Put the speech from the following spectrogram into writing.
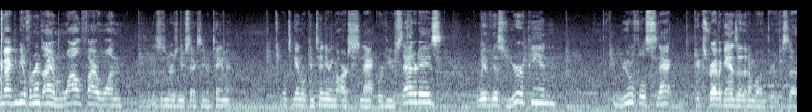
beautiful nerds? I am Wildfire1. This is Nerds New Sexy Entertainment. Once again, we're continuing our snack review Saturdays with this European beautiful snack extravaganza that I'm going through. This uh,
